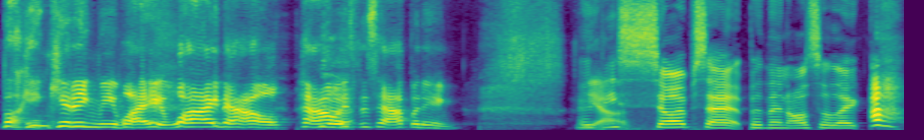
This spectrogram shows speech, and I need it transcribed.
fucking kidding me? Why? Why now? How is Yeah. this happening?" I'd yeah, be so upset, but then also like ah,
